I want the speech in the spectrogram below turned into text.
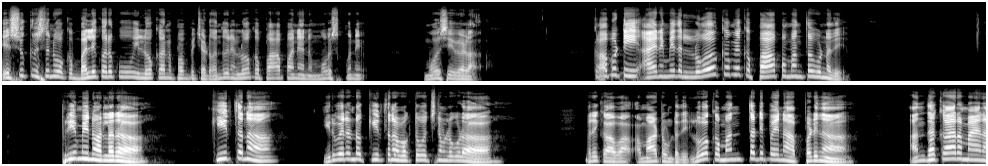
యేసుక్రీస్తును ఒక బలి కొరకు ఈ లోకాన్ని పంపించాడు. అందుకని లోక పాపాన్ని ఆయన మోసుకొని మోసే వేళ. కాబట్టి ఆయన మీద లోకం యొక్క పాపం అంతా ఉన్నది. ప్రియమైన వాళ్ళరా కీర్తన ఇరవై రెండో కీర్తన ఒకటో వచ్చినంలో కూడా మరి ఆ మాట ఉంటుంది. లోకమంతటి పైన పడిన అంధకారం ఆయన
